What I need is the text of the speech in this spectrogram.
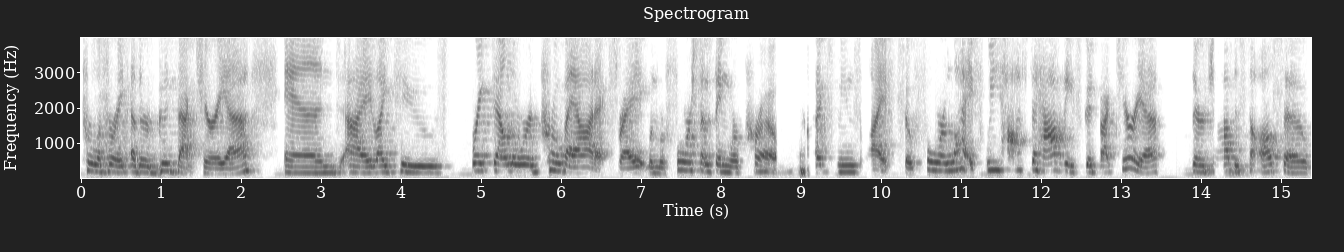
proliferate other good bacteria. And I like to break down the word probiotics, right? When we're for something, we're pro. Probiotics means life. So for life, we have to have these good bacteria. Their job is to also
